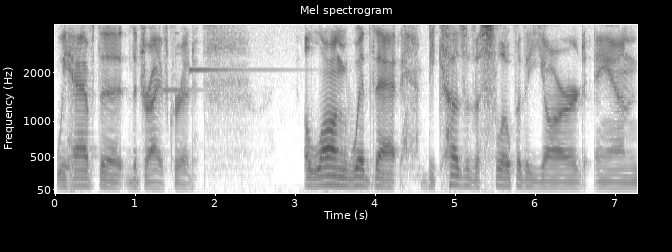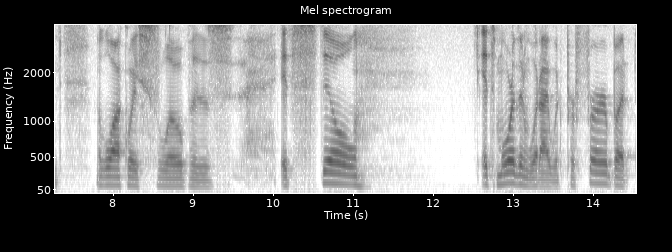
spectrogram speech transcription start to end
We have the, the drive grid. Along with that, because of the slope of the yard and the walkway slope is it's still it's more than what I would prefer, but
